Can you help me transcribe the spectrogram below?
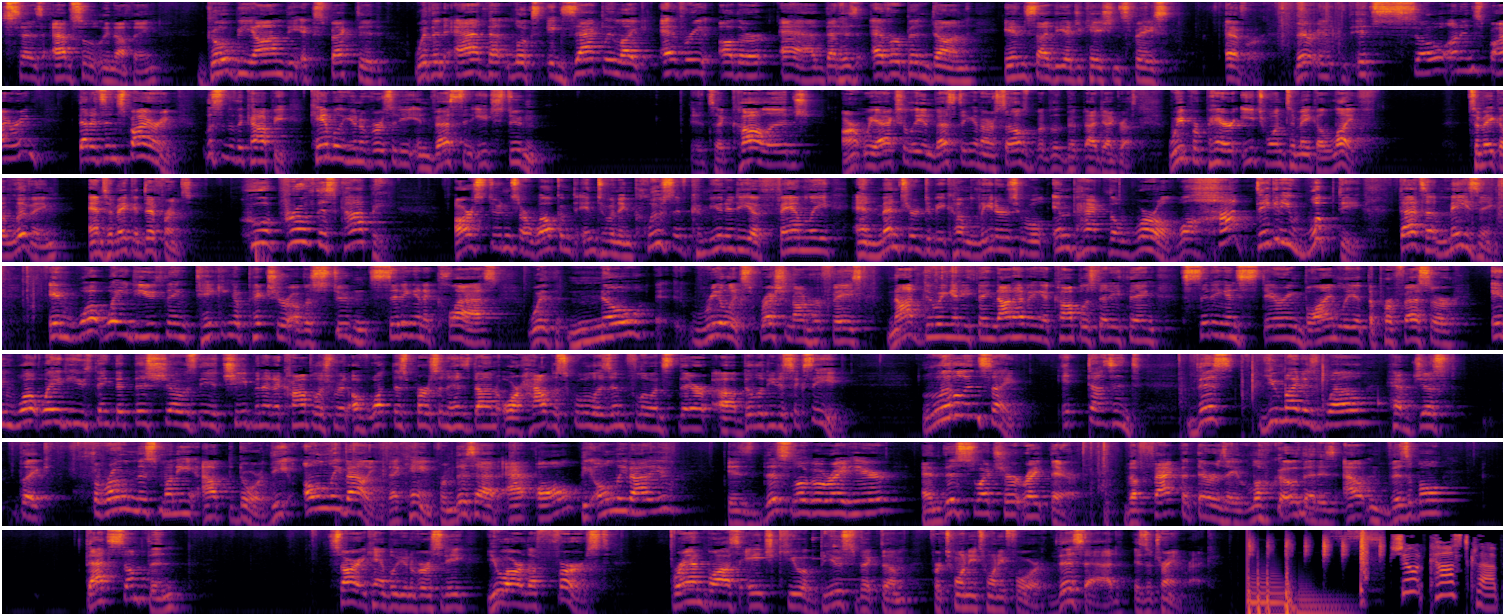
says absolutely nothing. Go beyond the expected with an ad that looks exactly like every other ad that has ever been done inside the education space ever. There is, it's so uninspiring that it's inspiring. Listen to the copy. Campbell University invests in each student. It's a college. Aren't we actually investing in ourselves? But, but I digress. We prepare each one to make a life, to make a living, and to make a difference. Who approved this copy? Our students are welcomed into an inclusive community of family and mentored to become leaders who will impact the world. Well, hot diggity whoopty. That's amazing. In what way do you think taking a picture of a student sitting in a class with no real expression on her face, not doing anything, not having accomplished anything, sitting and staring blindly at the professor, in what way do you think that this shows the achievement and accomplishment of what this person has done or how the school has influenced their uh, ability to succeed? Little insight. It doesn't. This, you might as well have just like thrown this money out the door. The only value that came from this ad at all, the only value is this logo right here and this sweatshirt right there. The fact that there is a logo that is out and visible, that's something. Sorry, Campbell University, you are the first Brand Boss HQ abuse victim for 2024. This ad is a train wreck. Shortcast Club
